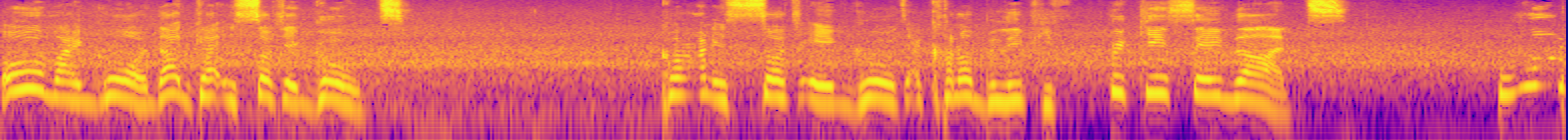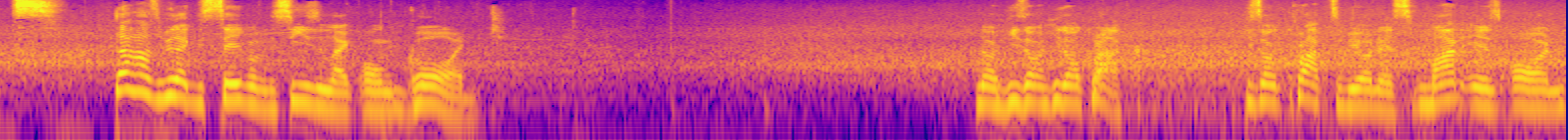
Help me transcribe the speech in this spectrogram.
Oh, my God. That guy is such a goat. Koran is such a goat. I cannot believe he freaking saved that. What? That has been like the save of the season, like on God. No, he's on he's on crack. He's on crack to be honest. Man is on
